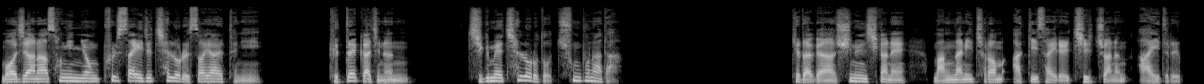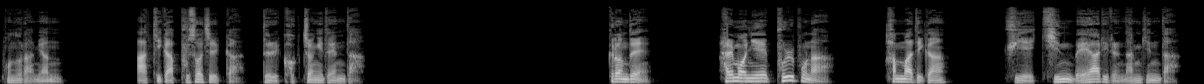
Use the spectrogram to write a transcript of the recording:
머지않아 성인용 full size 첼로를 써야 할 테니 그때까지는 지금의 첼로로도 충분하다. 게다가 쉬는 시간에 망나니처럼 악기 사이를 질주하는 아이들을 보노라면 악기가 부서질까 늘 걱정이 된다. 그런데 할머니의 불보나 한마디가 귀에 긴 메아리를 남긴다.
